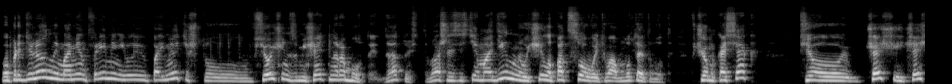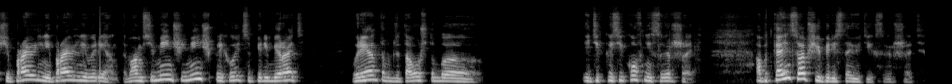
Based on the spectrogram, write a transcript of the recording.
В определенный момент времени вы поймете, что все очень замечательно работает. Да? То есть ваша система 1 научила подсовывать вам вот это вот, в чем косяк, все чаще и чаще правильные и правильные варианты. Вам все меньше и меньше приходится перебирать вариантов для того, чтобы этих косяков не совершать. А под конец вообще перестаете их совершать.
